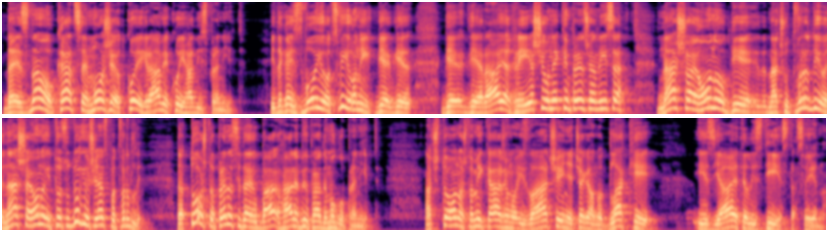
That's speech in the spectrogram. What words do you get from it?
Da je znao kad se može od kojeg ravije koji hadis prenijeti. I da ga izdvojio od svih onih gdje, gdje, gdje, gdje je ravija griješio u nekim prenošenjima hadisa, naša je ono gdje, znači utvrdio je naša je ono i to su drugi učenjaci potvrdili. Da to što prenosi da je Buharija bio pravda mogu prenijeti. Znači to je ono što mi kažemo izlačenje čega ono dlake, iz jajeta ili iz tijesta, svejedno.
